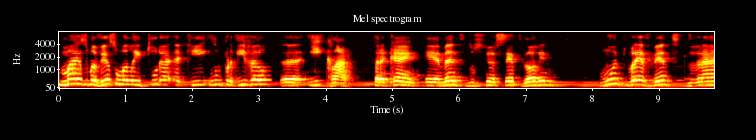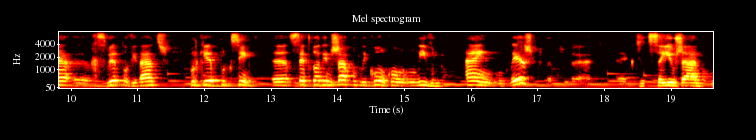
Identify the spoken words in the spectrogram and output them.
mais uma vez, uma leitura aqui imperdível uh, e, claro, para quem é amante do Sr. Seth Godin, muito brevemente deverá uh, receber novidades. Porquê? Porque sim, uh, Seth Godin já publicou um, um livro em inglês, portanto, que saiu já no,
